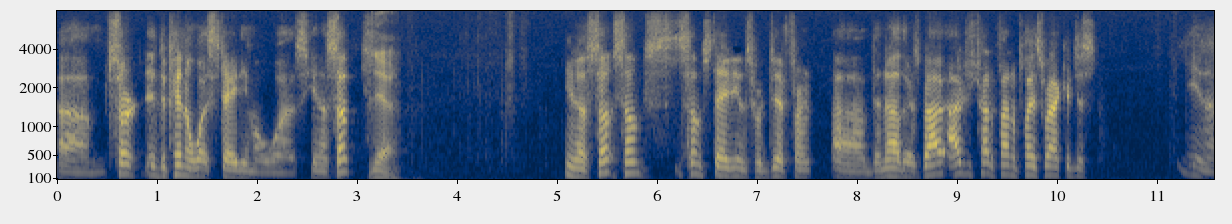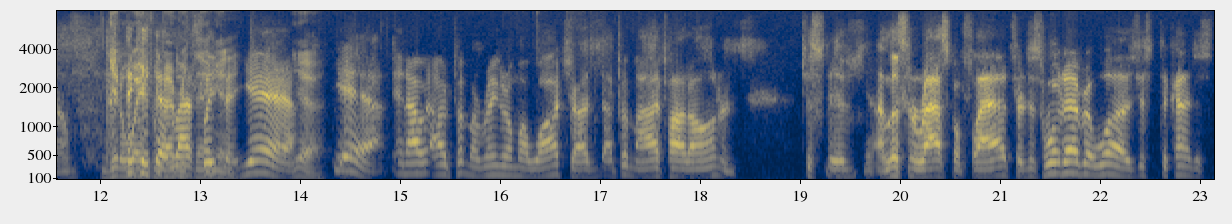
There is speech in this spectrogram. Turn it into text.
um, certain, it depended on what stadium it was. You know, some, Yeah. You know, some some some stadiums were different uh, than others, but I, I just try to find a place where I could just, you know, Get away get from that last sleep and- in. Yeah, yeah. yeah. And I would, I would put my ringer on my watch, or I'd, I'd put my iPod on, and just if, I listen to Rascal Flatts or just whatever it was, just to kind of just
